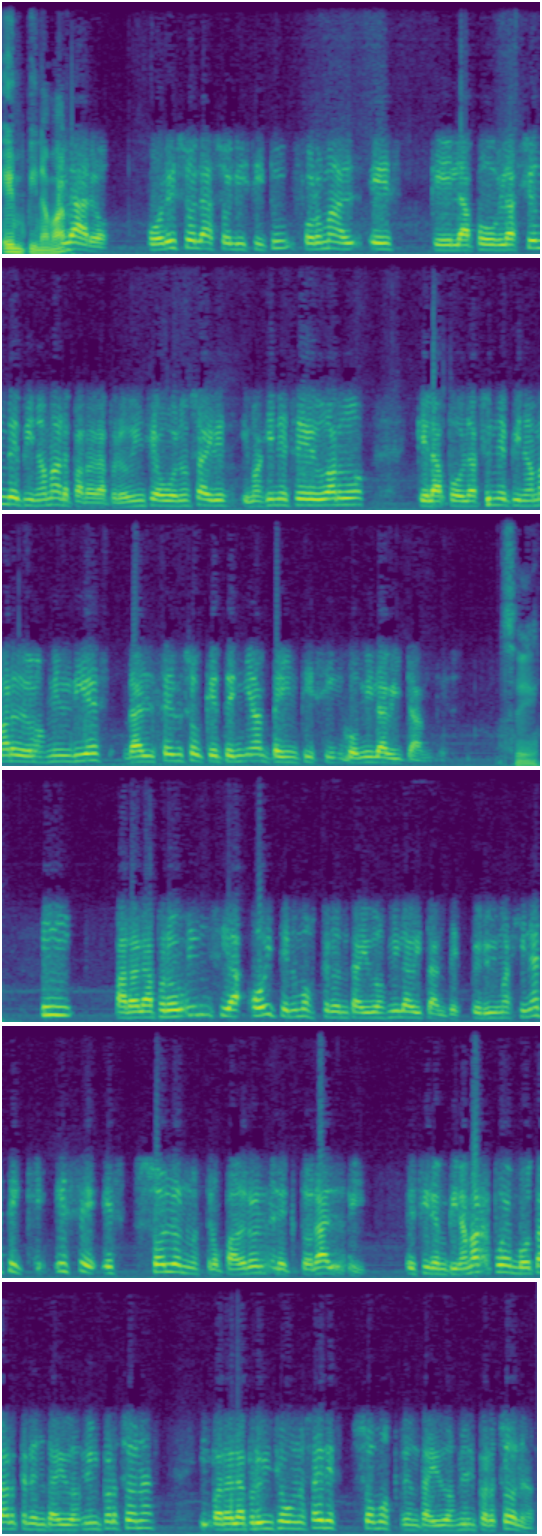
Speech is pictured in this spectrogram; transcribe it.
en Pinamar? Claro, por eso la solicitud formal es que la población de Pinamar para la provincia de Buenos Aires, imagínese Eduardo, que la población de Pinamar de 2010 da el censo que tenía 25.000 habitantes. Sí. Y para la provincia hoy tenemos 32.000 habitantes, pero imagínate que ese es solo nuestro padrón electoral. Es decir, en Pinamar pueden votar 32.000 personas y para la provincia de Buenos Aires somos 32.000 personas.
